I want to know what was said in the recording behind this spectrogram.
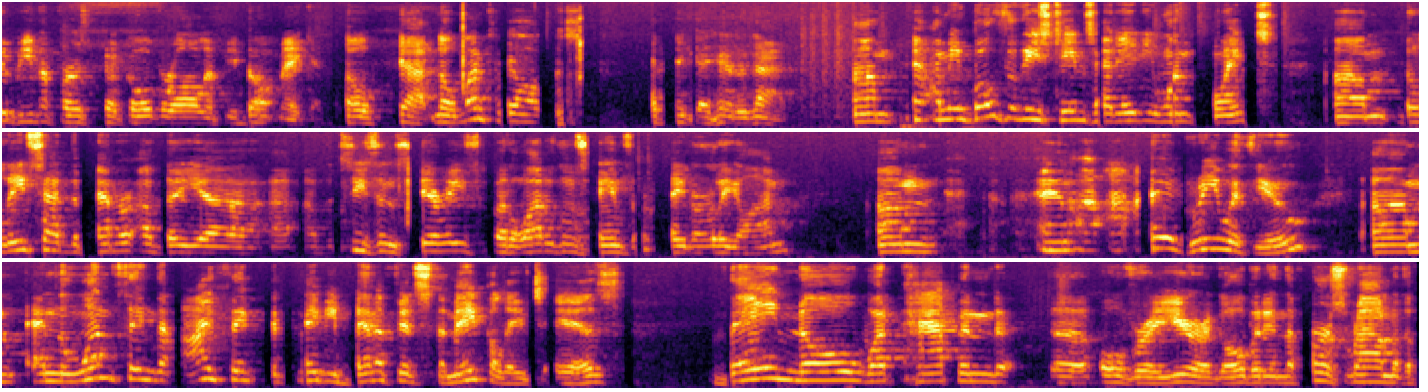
to be the first pick overall if you don't make it. So yeah, no, Montreal is I think ahead of that. Um, I mean, both of these teams had 81 points. Um, the Leafs had the better of the uh, of the season series, but a lot of those games were played early on. Um, and I, I, agree with you. Um, and the one thing that I think that maybe benefits the Maple Leafs is they know what happened uh, over a year ago, but in the first round of the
